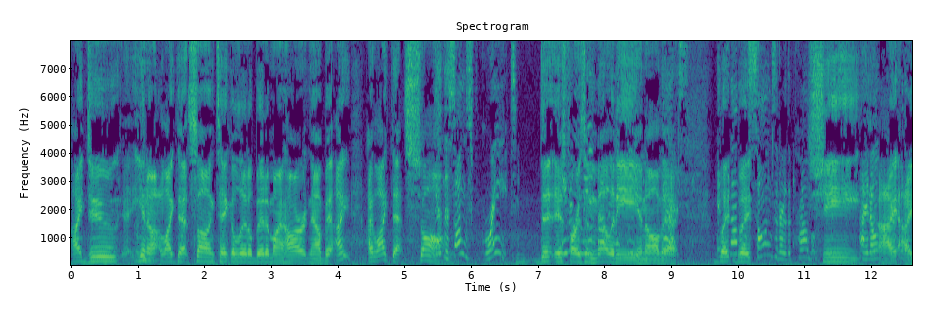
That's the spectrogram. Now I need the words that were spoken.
I do, you know, like that song. Take a little bit of my heart now, but I I like that song. Yeah, the song's great. the, as Even far as the Me and Bobby melody and all that. Yes. But it's not but the songs that are the problem. she I don't I, I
